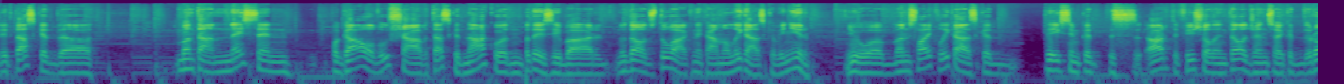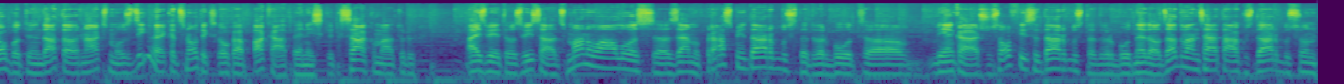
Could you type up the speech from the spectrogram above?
ir tas, ka uh, man tā nesen pa galvu uzšāva tas, ka nākotne patiesībā ir nu, daudz tuvāk nekā man likās, ka viņi ir. Jo man laiku likās, ka teiksim, kad tas artificial intelligence vai kad roboti un datori nāks mūsu dzīvē, kad tas notiks kaut kā pakāpeniski, ka sākumā tur aizvietos visādus manuālos, zemu prasmju darbus, tad varbūt uh, vienkāršus oficiālus darbus, tad varbūt nedaudz avansētākus darbus, un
